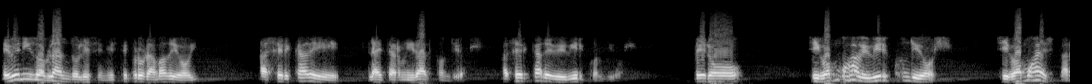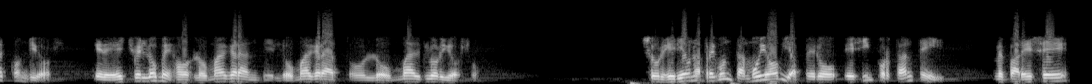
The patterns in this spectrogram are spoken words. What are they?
He venido hablándoles en este programa de hoy acerca de la eternidad con Dios, acerca de vivir con Dios. Pero si vamos a vivir con Dios, si vamos a estar con Dios, que de hecho es lo mejor, lo más grande, lo más grato, lo más glorioso, surgiría una pregunta muy obvia, pero es importante y me parece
